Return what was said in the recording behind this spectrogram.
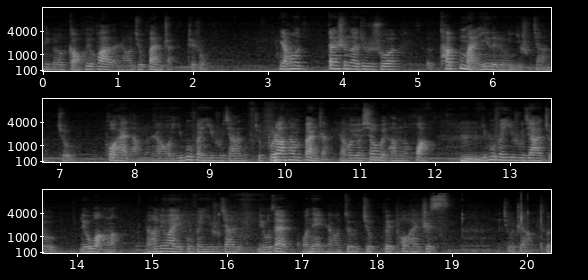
那个搞绘画的，然后就办展这种。然后但是呢，就是说。他不满意的这种艺术家呢，就迫害他们；然后一部分艺术家呢，就不让他们办展，然后要销毁他们的画。嗯，一部分艺术家就流亡了，然后另外一部分艺术家留在国内，然后最后就被迫害致死，就这样。对，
